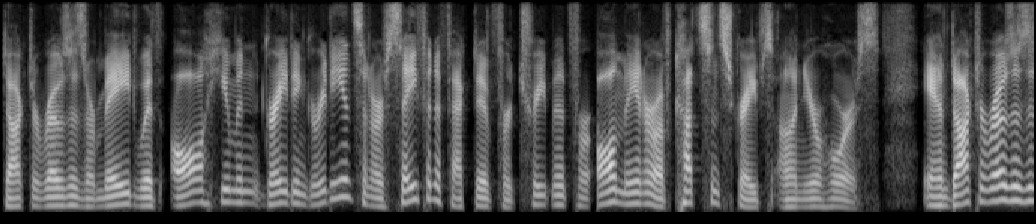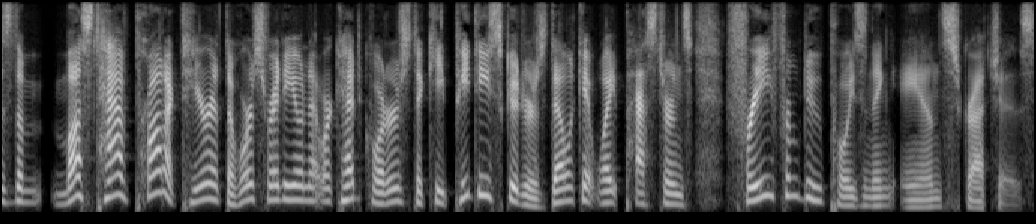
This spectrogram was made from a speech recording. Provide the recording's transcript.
Dr. Rose's are made with all human grade ingredients and are safe and effective for treatment for all manner of cuts and scrapes on your horse. And Dr. Rose's is the must have product here at the Horse Radio Network headquarters to keep PT Scooter's delicate white pasterns free from dew poisoning and scratches.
